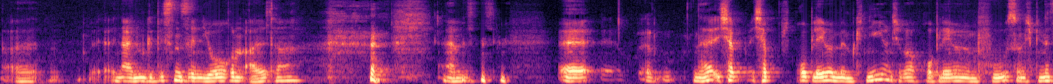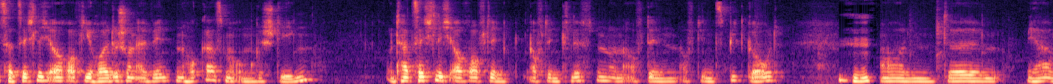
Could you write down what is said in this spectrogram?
äh, in einem gewissen Seniorenalter ähm, äh, äh, ne, ich habe ich hab Probleme mit dem Knie und ich habe auch Probleme mit dem Fuß und ich bin jetzt tatsächlich auch auf die heute schon erwähnten Hockers mal umgestiegen und tatsächlich auch auf den, auf den Clifton und auf den, auf den Speedgoat. Mhm. Und äh, ja,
